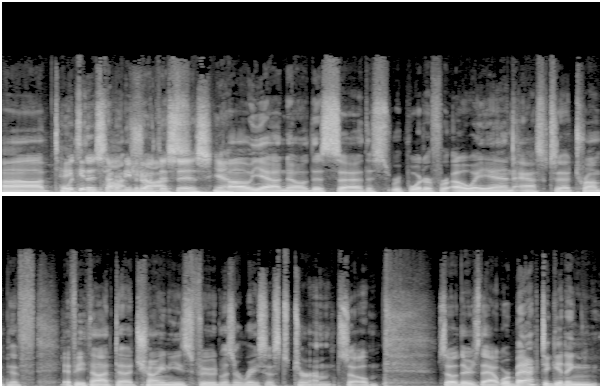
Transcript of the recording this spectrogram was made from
Uh, taking this? I don't even know what this is. Yeah. Oh yeah, no. This uh, this reporter for OAN asked uh, Trump if if he thought uh, Chinese food was a racist term. So. So there's that. We're back to getting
